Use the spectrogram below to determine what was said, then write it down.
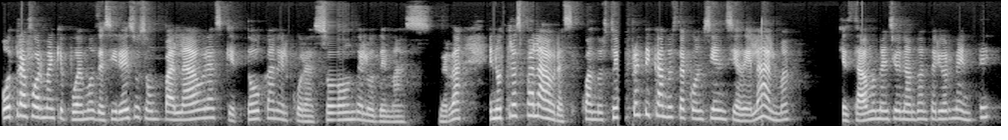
Otra forma en que podemos decir eso son palabras que tocan el corazón de los demás, ¿verdad? En otras palabras, cuando estoy practicando esta conciencia del alma, que estábamos mencionando anteriormente,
